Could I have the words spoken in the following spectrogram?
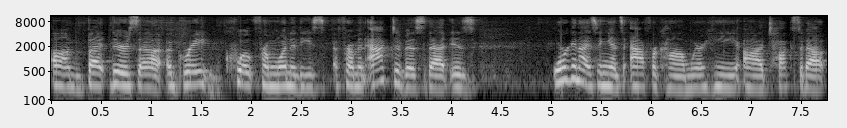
um, but there's a, a great quote from one of these from an activist that is organizing against AFRICOM, where he uh, talks about,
